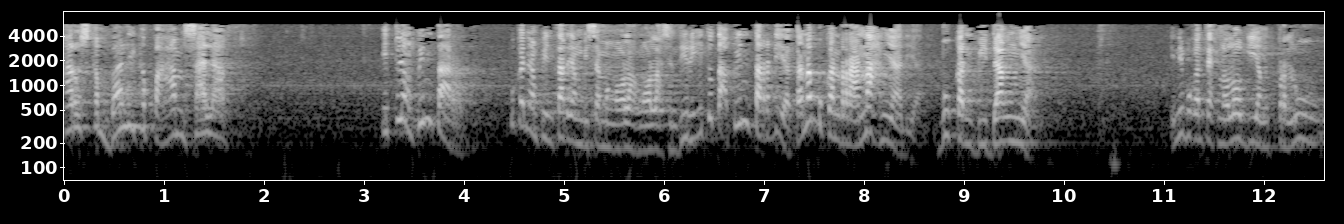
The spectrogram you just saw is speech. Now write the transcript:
Harus kembali ke paham salaf. Itu yang pintar. Bukan yang pintar yang bisa mengolah-ngolah sendiri. Itu tak pintar dia. Karena bukan ranahnya dia. Bukan bidangnya. Ini bukan teknologi yang perlu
